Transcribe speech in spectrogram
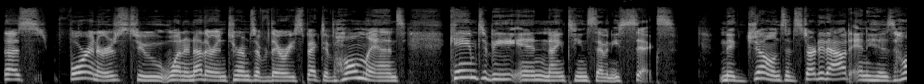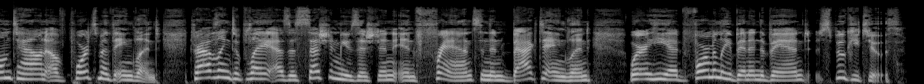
thus foreigners to one another in terms of their respective homelands, came to be in 1976. Mick Jones had started out in his hometown of Portsmouth, England, traveling to play as a session musician in France and then back to England, where he had formerly been in the band Spooky Tooth.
